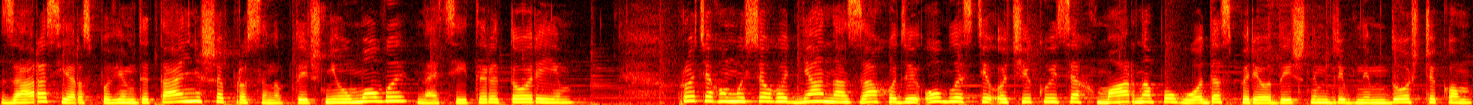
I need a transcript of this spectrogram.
Зараз я розповім детальніше про синоптичні умови на цій території. Протягом усього дня на заході області очікується хмарна погода з періодичним дрібним дощиком.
